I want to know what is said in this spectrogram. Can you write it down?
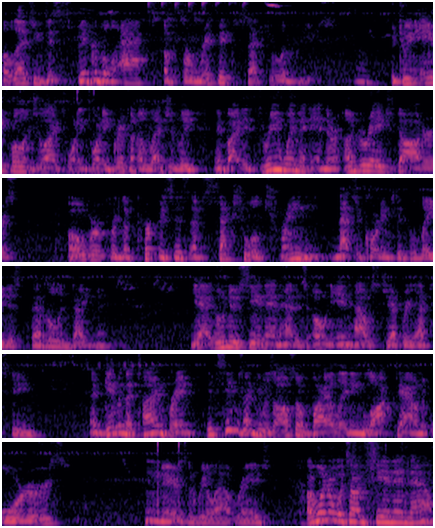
alleging despicable acts of horrific sexual abuse. Between April and July 2020, Griffin allegedly invited three women and their underage daughters over for the purposes of sexual training. And that's according to the latest federal indictment. Yeah, who knew CNN had its own in-house Jeffrey Epstein? And given the time frame, it seems like he was also violating lockdown orders. Hmm, there's the real outrage. I wonder what's on CNN now.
